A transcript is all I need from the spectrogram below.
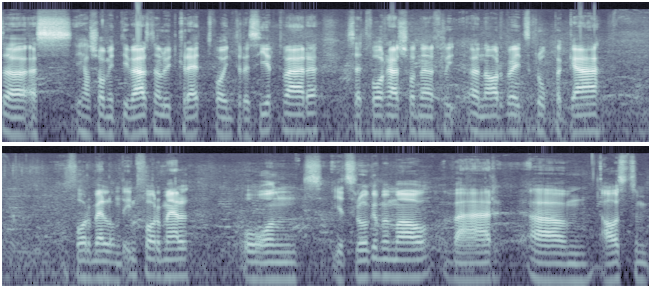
äh, es, ich habe schon mit diversen Leuten geredet, die interessiert wären. Es hat vorher schon eine, eine Arbeitsgruppe gegeben, formell und informell. Und jetzt schauen wir mal, wer ähm, alles zum,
